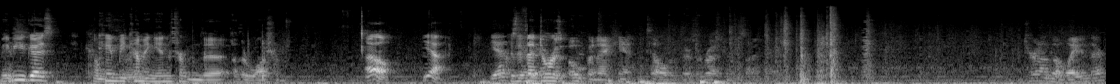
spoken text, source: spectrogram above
Maybe you guys Come can be through. coming in from the other washroom. oh yeah. Yeah. Because if that door is open, I can't tell that there's a restroom sign there. Turn on the light in there.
